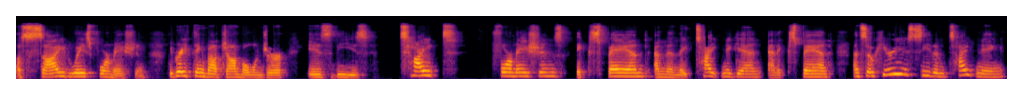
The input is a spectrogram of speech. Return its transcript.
a sideways formation. The great thing about John Bollinger is these tight formations expand and then they tighten again and expand. And so here you see them tightening.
